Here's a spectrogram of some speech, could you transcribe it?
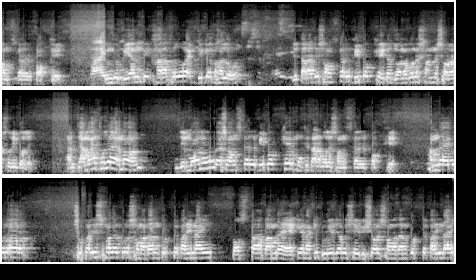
সংস্কারের পক্ষে। কিন্তু বিএনপি খারাপ হলেও একদিকে ভালো যে তারা যে সংস্কারের বিপক্ষে এটা জনগণের সামনে সরাসরি বলে। আর জামায়াত হলো এমন যে মনে ওরা সংস্কারের বিপক্ষে, মুখে তারা বলে সংস্কারের পক্ষে। আমরা এখনও সুপারিশ মালের কোনো সমাধান করতে পারি নাই, প্রস্তাব আমরা একে নাকি দুয়ে যাবে সেই বিষয়ে সমাধান করতে পারি নাই,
